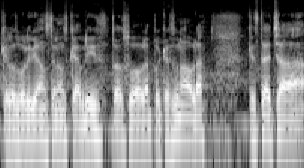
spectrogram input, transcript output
que los bolivianos tenemos que abrir toda su obra, porque es una obra que está hecha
